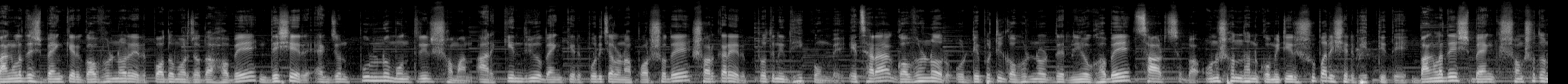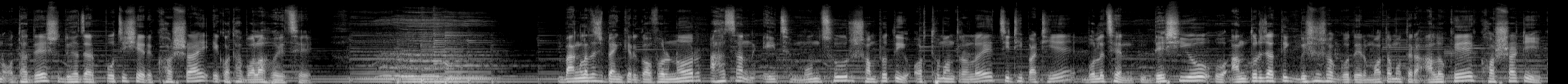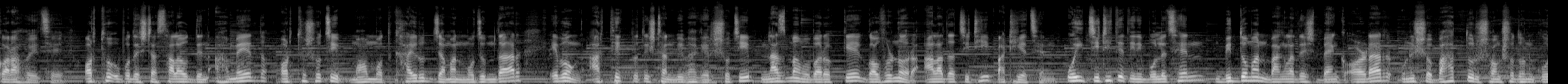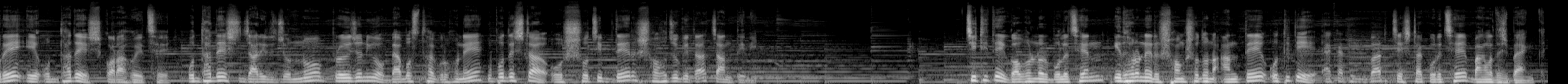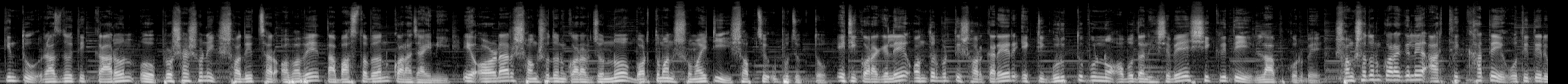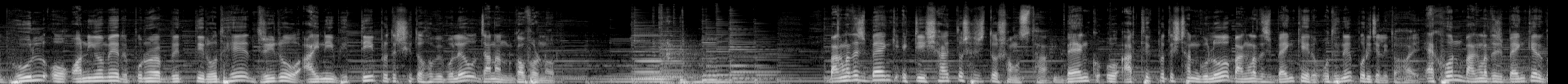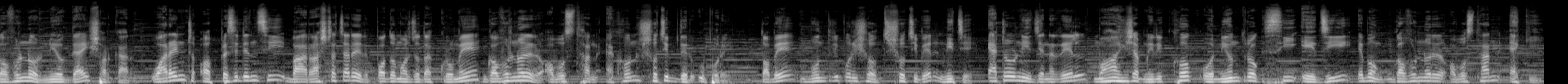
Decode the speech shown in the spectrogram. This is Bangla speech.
বাংলাদেশ ব্যাংকের গভর্নরের পদমর্যাদা হবে দেশের একজন পূর্ণ মন্ত্রীর সমান, আর কেন্দ্রীয় ব্যাংকের পরিচালনা পর্ষদে সরকারের প্রতিনিধি কমবে। এছাড়া গভর্নর ও ডেপুটি গভর্নরদের নিয়োগ হবে সার্চ বা অনুসন্ধান কমিটির সুপারিশের ভিত্তিতে। বাংলাদেশ ব্যাংক সংশোধন অধ্যাদেশ দুই হাজার পঁচিশের খসড়ায় একথা বলা হয়েছে। বাংলাদেশ ব্যাংকের গভর্নর আহসান এইচ মনসুর সম্প্রতি অর্থ মন্ত্রণালয়ে চিঠি পাঠিয়ে বলেছেন, দেশীয় ও আন্তর্জাতিক বিশেষজ্ঞদের মতামতের আলোকে খসড়াটি করা হয়েছে। অর্থ উপদেষ্টা সালাউদ্দিন আহমেদ, অর্থ সচিব মোহাম্মদ খায়রুজ্জামান মজুমদার এবং আর্থিক প্রতিষ্ঠান বিভাগের সচিব নাজমা মুবারককে গভর্নর আলাদা চিঠি পাঠিয়েছেন। ওই চিঠিতে তিনি বলেছেন, বিদ্যমান বাংলাদেশ ব্যাংক অর্ডার উনিশশো বাহাত্তর সংশোধন করে এ অধ্যাদেশ করা হয়েছে। অধ্যাদেশ জারির জন্য প্রয়োজনীয় ব্যবস্থা গ্রহণে উপদেষ্টা ও সচিবদের সহযোগিতা চান তিনি। চিঠিতে গভর্নর বলেছেন, এ ধরনের সংশোধন আনতে অতীতে একাধিকবার চেষ্টা করেছে বাংলাদেশ ব্যাংক। কিন্তু রাজনৈতিক কারণ ও প্রশাসনিক সদিচ্ছার অভাবে তা বাস্তবায়ন করা যায়নি। এ অর্ডার সংশোধন করার জন্য বর্তমান সময়টি সবচেয়ে উপযুক্ত। এটি করা গেলে অন্তর্বর্তী সরকারের একটি গুরুত্বপূর্ণ অবদান হিসেবে স্বীকৃতি লাভ করবে। সংশোধন করা গেলে আর্থিক খাতে অতীতের ভুল ও অনিয়মের পুনরাবৃত্তি রোধে দৃঢ় আইনি ভিত্তি প্রতিষ্ঠিত হবে বলেও জানান গভর্নর। বাংলাদেশ ব্যাংক একটি স্বায়ত্তশাসিত সংস্থা। ব্যাংক ও আর্থিক প্রতিষ্ঠানগুলো বাংলাদেশ ব্যাংকের অধীনে পরিচালিত হয়। এখন বাংলাদেশ ব্যাংকের গভর্নর নিয়োগ দেয় সরকার। ওয়ারেন্ট অব প্রেসিডেন্সি বা রাষ্ট্রাচারের পদমর্যাদা ক্রমে গভর্নরের অবস্থান এখন সচিবদের উপরে। তবে মন্ত্রিপরিষদ সচিবের নিচে। অ্যাটর্নি জেনারেল, মহাহিসাব নিরীক্ষক ও নিয়ন্ত্রক সিএজি এবং গভর্নরের অবস্থান একই।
